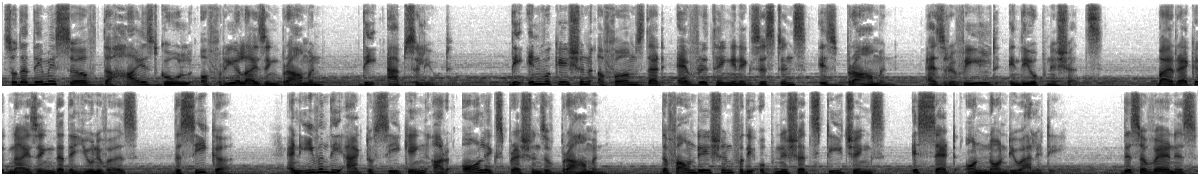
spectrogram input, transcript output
so that they may serve the highest goal of realizing Brahman, the Absolute. The invocation affirms that everything in existence is Brahman as revealed in the Upanishads. By recognizing that the universe, the seeker, and even the act of seeking are all expressions of Brahman, the foundation for the Upanishad's teachings is set on non duality. This awareness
